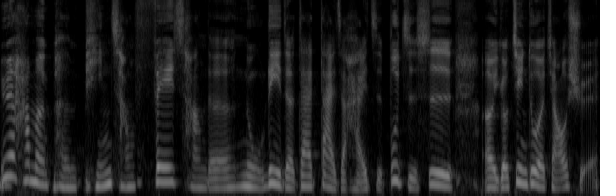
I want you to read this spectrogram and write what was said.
因为他们很平常非常的努力的在带着孩子，不只是呃有进度的教学，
